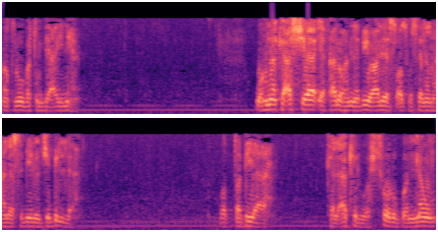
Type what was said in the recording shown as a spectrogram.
مطلوبة بعينها. وهناك أشياء يفعلها النبي عليه الصلاة والسلام على سبيل الجبلة والطبيعة كالأكل والشرب والنوم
